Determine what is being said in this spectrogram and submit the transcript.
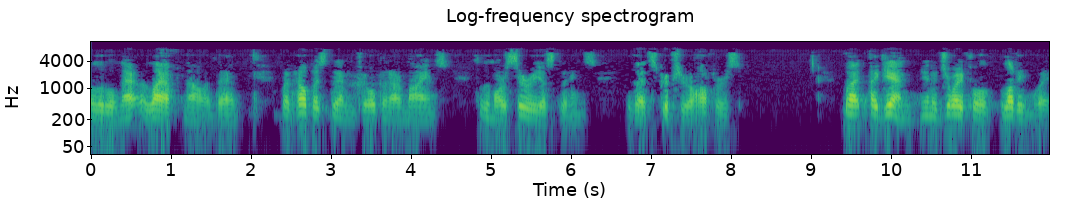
a little na- laugh now and then, but help us then to open our minds to the more serious things that Scripture offers. But again, in a joyful, loving way.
